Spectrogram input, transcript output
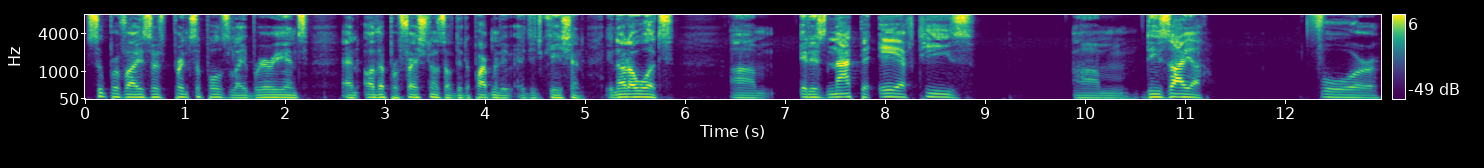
supervisors, principals, librarians, and other professionals of the Department of Education. In other words, um, it is not the AFT's um, desire for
